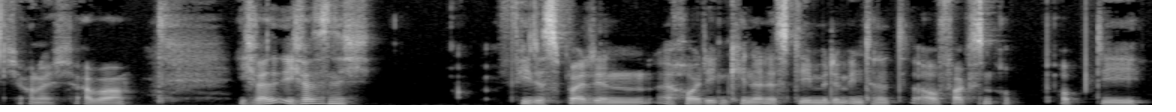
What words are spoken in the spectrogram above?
ich auch nicht. Aber ich weiß, ich weiß nicht, wie das bei den heutigen Kindern ist, die mit dem Internet aufwachsen, ob, ob die,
